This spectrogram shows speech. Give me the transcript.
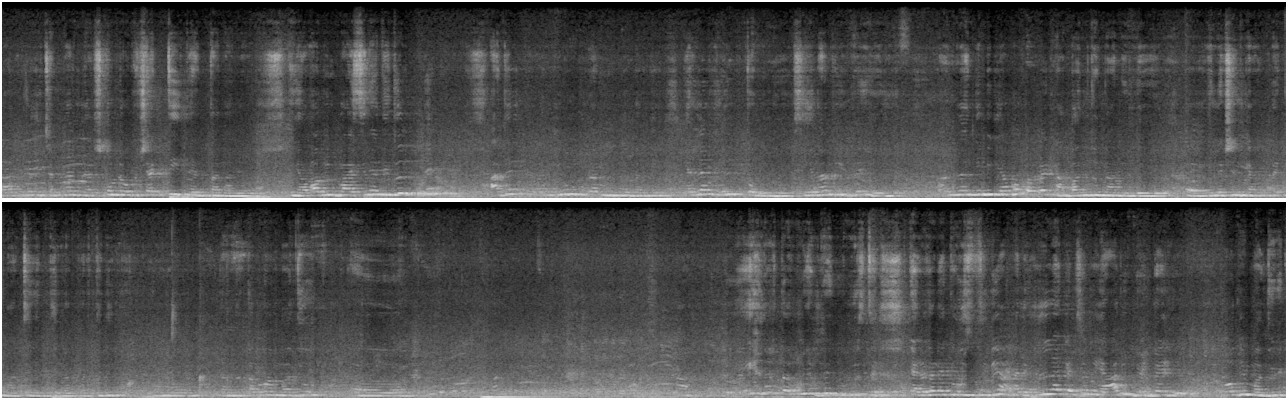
ರಾಜ್ಯದಲ್ಲಿ ಚೆನ್ನಾಗಿ ನಡ್ಸ್ಕೊಂಡು ಹೋಗೋ ಶಕ್ತಿ ಇದೆ ಅಂತ ನಾನು ಯಾವಾಗಲೂ ಭಾವಿಸ್ತೀನಿ. ಇದು. ಅದೇ ನೀವು ಕೂಡ ಮುಂದೆ ಬನ್ನಿ. ಎಲ್ಲ ಹೆಲ್ಪ್ ತೊಗೊಂಡು ಏನಾದರೂ ಇದ್ದರೆ ಹೇಳಿ. ನಿಮಗೆ ಯಾವಾಗ ಬರ್ಬೇಕು? ನಾನು ಬಂದು ನಾನು ಇಲ್ಲಿ ಎಲೆಕ್ಷನ್ ಕ್ಯಾಂಪೇನ್ ಮಾಡ್ತೀನಿ ಎಲ್ಲ ಕೆಲಸನೂ ಯಾರು ಬಿಡಬೇಡಿ ಹೋಗಿ ಮದುವೆ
